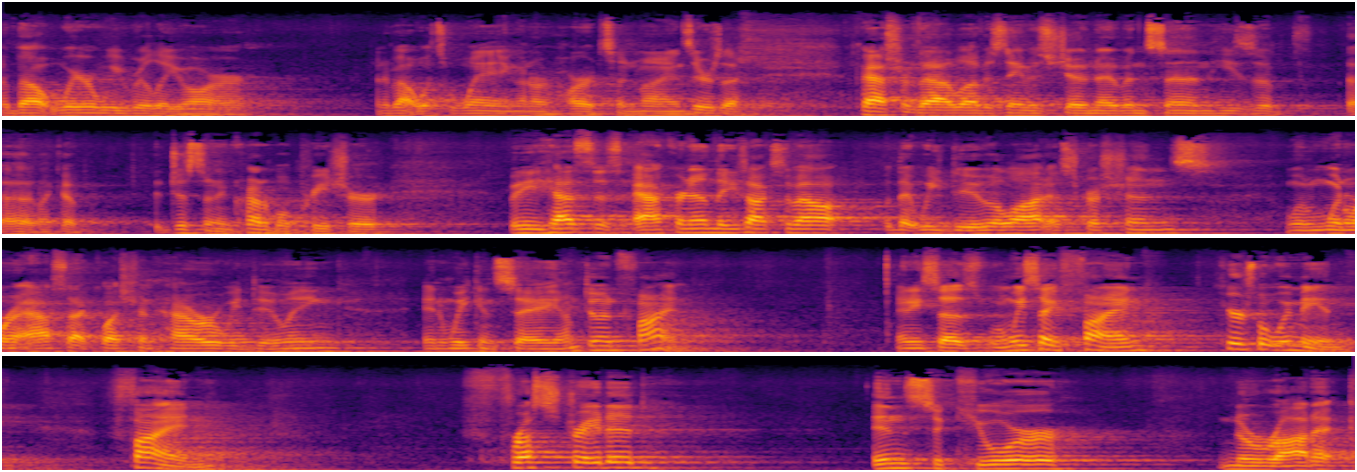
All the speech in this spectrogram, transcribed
about where we really are and about what's weighing on our hearts and minds. There's a pastor that I love. His name is Joe Novenson. He's a uh, like a just an incredible preacher. But he has this acronym that he talks about that we do a lot as Christians. When, when we're asked that question, how are we doing? And we can say, I'm doing fine. And he says, when we say fine, here's what we mean fine, frustrated, insecure, neurotic,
